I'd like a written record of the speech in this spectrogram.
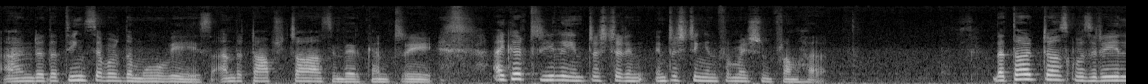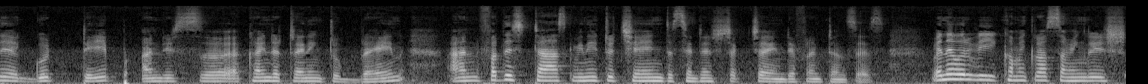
and the things about the movies and the top stars in their country. I got really interested in interesting information from her. The third task was really a good tape and it's uh, a kind of training to brain. And for this task we need to change the sentence structure in different tenses. Whenever we come across some english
